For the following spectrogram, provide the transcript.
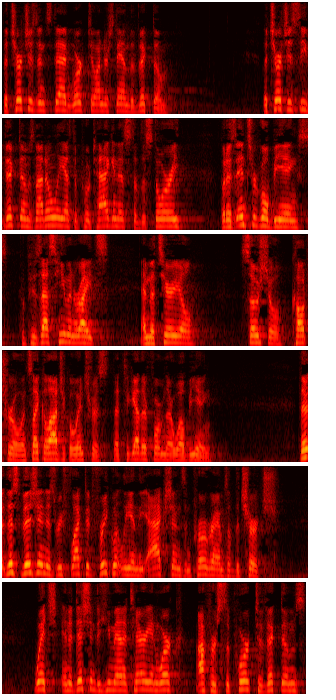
the churches instead work to understand the victim. The churches see victims not only as the protagonists of the story, but as integral beings who possess human rights and material, social, cultural, and psychological interests that together form their well-being. This vision is reflected frequently in the actions and programs of the church, which, in addition to humanitarian work, offers support to victims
